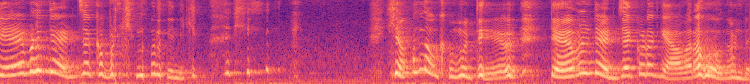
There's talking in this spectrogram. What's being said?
ടേബിളിന്റെ എഡ്ജൊക്കെ പിടിക്കുന്നത് എനിക്ക് ഞാൻ നോക്കുമ്പോൾ ടേബിൾ ടേബിളിന്റെ എഡ്ജൊക്കെ കൂടെ ക്യാമറ പോകുന്നുണ്ട്.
